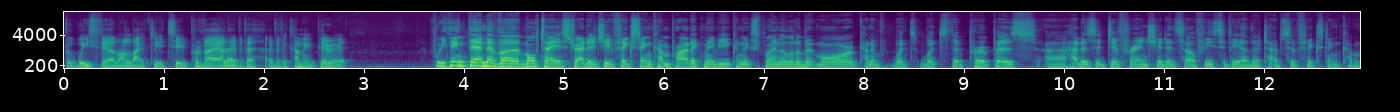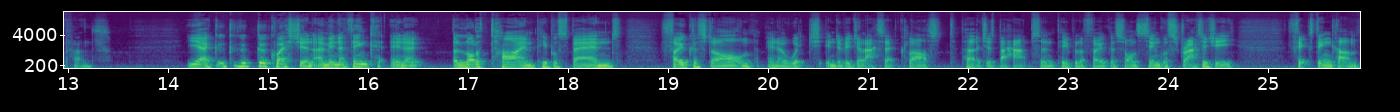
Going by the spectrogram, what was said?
that we feel are likely to prevail over the over the coming period. If we think then of a multi-strategy fixed income product, maybe you can explain a little bit more kind of what's what's the purpose, uh, how does it differentiate itself vis-a-vis other types of fixed income funds? Yeah, good, good, good question. I mean, I think you know a lot of time people spend focused on you know which individual asset class to purchase perhaps, and people are focused on single strategy fixed income.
